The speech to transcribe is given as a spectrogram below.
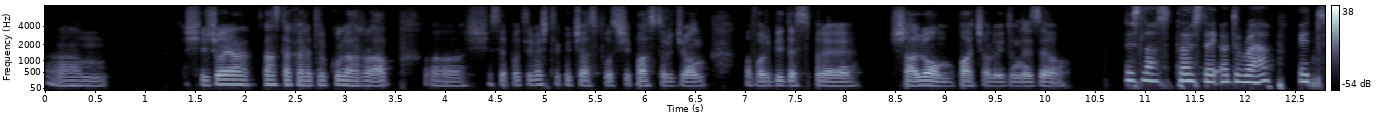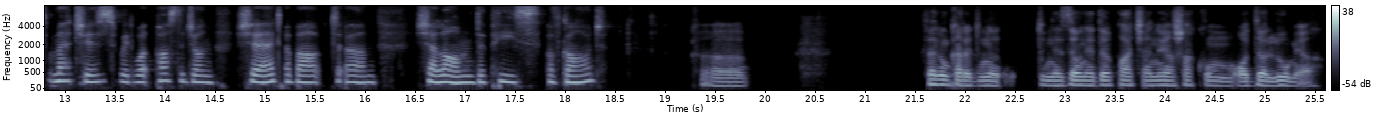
Um, și joia asta care a trecut la rap uh, și se potrivește cu ce a spus și pastor John, a vorbit despre shalom, pacea lui Dumnezeu. This last Thursday at the wrap, it matches with what Pastor John shared about um, shalom, the peace of God. Că felul în care Dumne- Dumnezeu ne dă pacea nu e așa cum o dă lumea.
